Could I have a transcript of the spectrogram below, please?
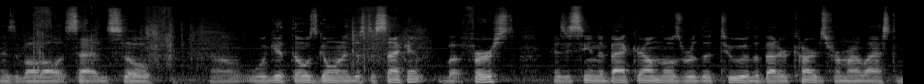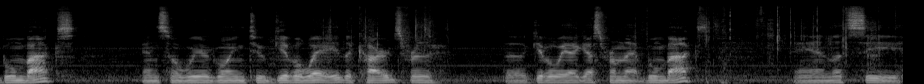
is about all it said. So uh, we'll get those going in just a second but first as you see in the background those were the two of the better cards from our last boom box and so we're going to give away the cards for the giveaway I guess from that boom box and let's see,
